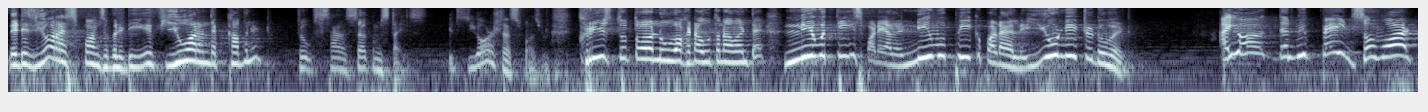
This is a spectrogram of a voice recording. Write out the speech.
it is your responsibility if you are in the covenant to circumcise it's your responsibility క్రీస్తుతో నువ్వు ఒకటి అవుతున్నావంటే నీవు తీసి పడేయాలి నీవు పీకి పడేయాలి you need to do it అయ్యో then be pain so what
